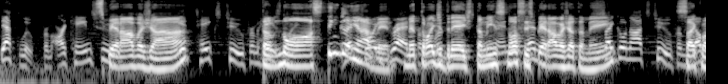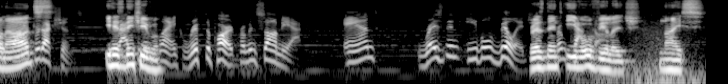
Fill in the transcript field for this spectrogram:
Deathloop from Arcane Esperava já. Então, Nossa, tem que ganhar, velho. Metroid Dread também, nossa, esperava já também. Psychonauts 2 from Psychonauts e Resident Evil. Resident Evil Village. Resident Evil Village. Nice.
